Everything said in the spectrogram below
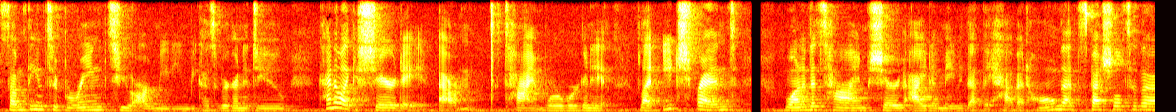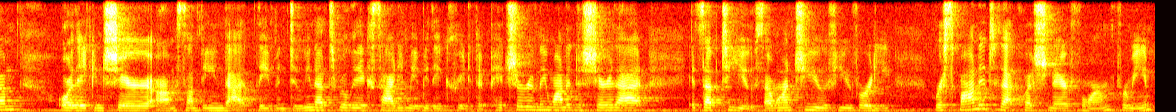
something to bring to our meeting because we're going to do kind of like a share day um, time where we're going to let each friend one at a time share an item maybe that they have at home that's special to them or they can share um, something that they've been doing that's really exciting. Maybe they created a picture and they wanted to share that. It's up to you. So I want you, if you've already responded to that questionnaire form for me,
